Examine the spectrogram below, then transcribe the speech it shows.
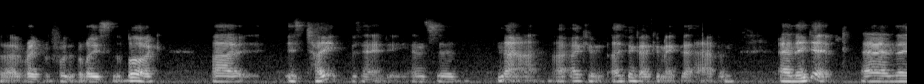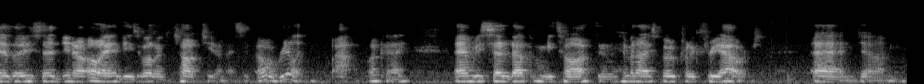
uh, right before the release of the book, uh, is tight with Andy and said, "Nah, I, I can. I think I can make that happen." And they did. And they, they said, you know, oh, Andy's willing to talk to you. And I said, oh, really? Wow, okay. And we set it up and we talked, and him and I spoke for like three hours. And um,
